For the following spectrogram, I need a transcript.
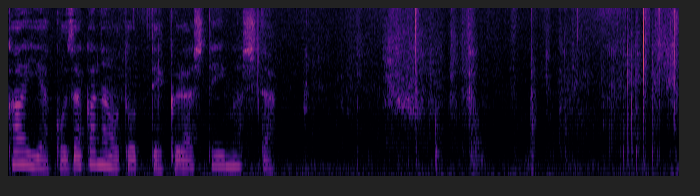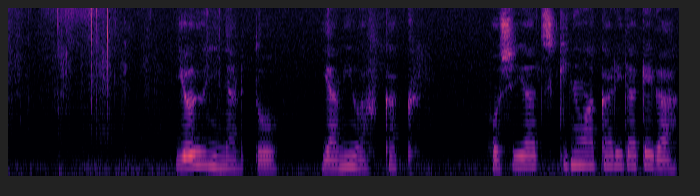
貝や小魚を取って暮らしていました。夜になると闇は深く星や月の明かりだけが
